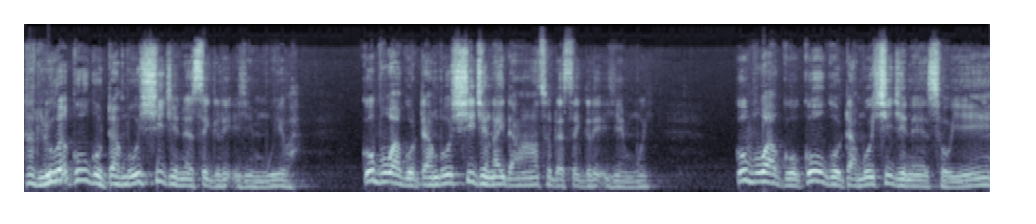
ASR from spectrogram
အဲ့တော့လူကကိုယ့်ကိုတန်ဖိုးရှိခြင်းတဲ့စိတ်ကလေးအရင်မွေးပါကိုယ့်ဘဝကိုတန်ဖိုးရှိခြင်းလိုက်တာဆိုတဲ့စိတ်ကလေးအရင်မွေးကိုယ့်ဘဝကိုကိုယ့်ကိုတန်ဖိုးရှိခြင်းနဲ့ဆိုရင်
